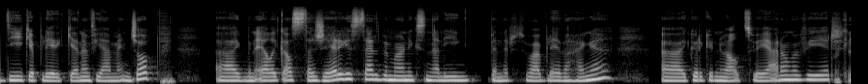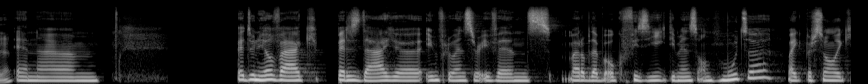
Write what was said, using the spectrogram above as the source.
die ik heb leren kennen via mijn job. Eh, ik ben eigenlijk als stagiair gestart bij Marnix en Ali. Ik ben er zo wat blijven hangen. Eh, ik werk er nu al twee jaar ongeveer. En ehm, wij doen heel vaak persdagen, influencer-events, waarop dat we ook fysiek die mensen ontmoeten. Wat ik persoonlijk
